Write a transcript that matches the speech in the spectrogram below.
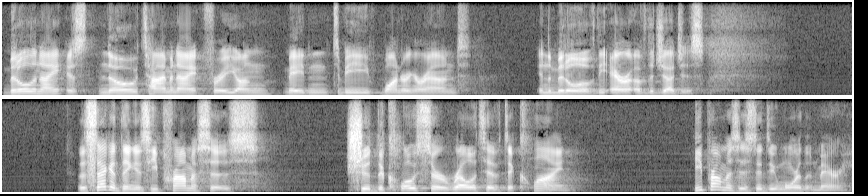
Middle of the night is no time of night for a young maiden to be wandering around in the middle of the era of the judges. The second thing is he promises, should the closer relative decline, he promises to do more than marry.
